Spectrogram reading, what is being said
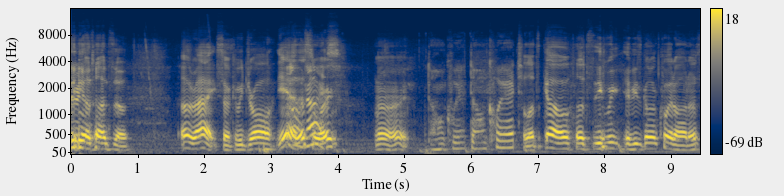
see, I. Alright, so can we draw? Yeah, Oh, this will work. nice. Alright. Don't quit. Don't quit. So let's go. Let's see if we if he's gonna quit on us.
